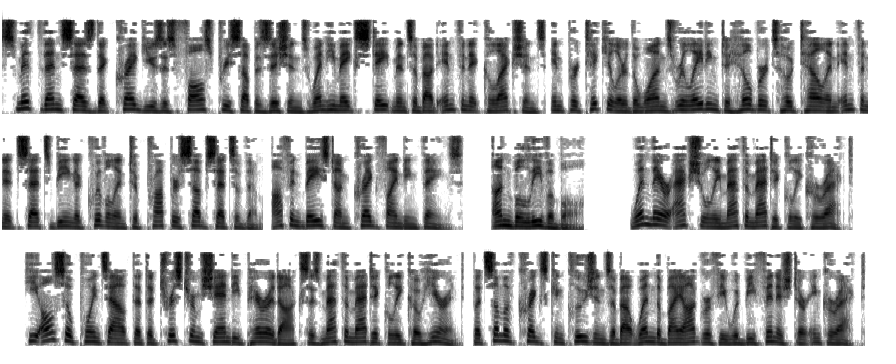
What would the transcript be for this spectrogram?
Smith then says that Craig uses false presuppositions when he makes statements about infinite collections in particular the ones relating to Hilbert's hotel and infinite sets being equivalent to proper subsets of them, often based on Craig finding things «unbelievable» when they are actually mathematically correct. He also points out that the Tristram-Shandy paradox is mathematically coherent, but some of Craig's conclusions about when the biography would be finished are incorrect.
